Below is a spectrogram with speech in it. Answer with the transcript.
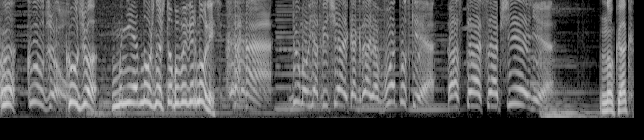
А, Кул Джо! Кул Джо, мне нужно, чтобы вы вернулись. Ха-ха! Думал, я отвечаю, когда я в отпуске? Оставь сообщение! Ну как?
